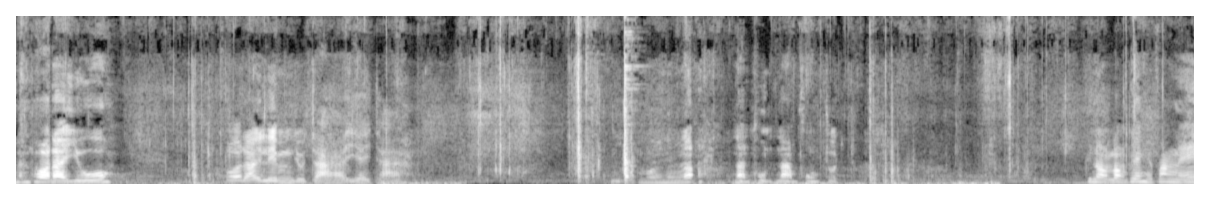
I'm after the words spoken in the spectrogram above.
มันพ่อได้อยู่พ่อได้เล็มอยู่จ้าเอี้ยจ้าอีกหน่วยหนึ่งเนาะหนานผุนหนามผงจุด พี่น้องลองเพลงให้ฟังแน่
